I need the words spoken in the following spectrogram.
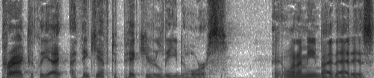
practically, I, I think you have to pick your lead horse. And what I mean by that is,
